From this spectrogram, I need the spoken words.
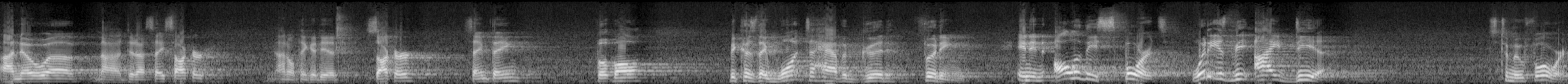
I know, uh, uh, did I say soccer? I don't think I did. Soccer, same thing. Football, because they want to have a good footing. And in all of these sports, what is the idea? It's to move forward.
